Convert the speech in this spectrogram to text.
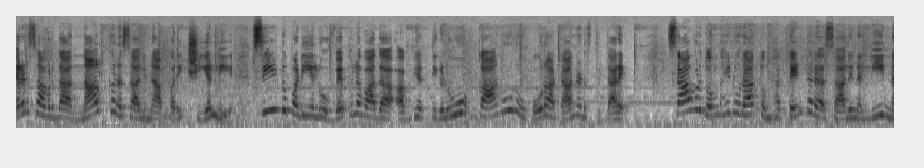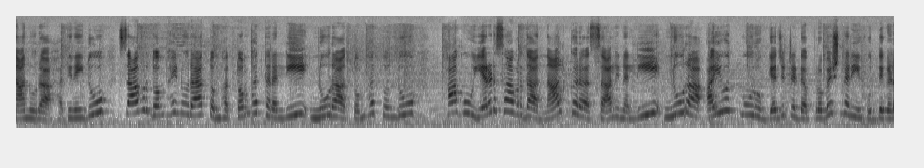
ಎರಡು ಸಾವಿರದ ನಾಲ್ಕರ ಸಾಲಿನ ಪರೀಕ್ಷೆಯಲ್ಲಿ ಸೀಟು ಪಡೆಯಲು ವಿಫಲವಾದ ಅಭ್ಯರ್ಥಿಗಳು ಕಾನೂನು ಹೋರಾಟ ನಡೆಸುತ್ತಿದ್ದಾರೆ. ಸಾವಿರದ ಒಂಬೈನೂರ ತೊಂಬತ್ತೆಂಟರ ಸಾಲಿನಲ್ಲಿ ನಾನೂರ ಹದಿನೈದು, ಸಾವಿರದ ಒಂಬೈನೂರ ತೊಂಬತ್ತೊಂಬತ್ತರಲ್ಲಿ ನೂರ ತೊಂಬತ್ತೊಂದು ಹಾಗೂ ಎರಡು ಸಾವಿರದ ನಾಲ್ಕರ ಸಾಲಿನಲ್ಲಿ ನೂರ ಐವತ್ಮೂರು ಗೆಜೆಟೆಡ್ ಪ್ರೊಬೆಷನರಿ ಹುದ್ದೆಗಳ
